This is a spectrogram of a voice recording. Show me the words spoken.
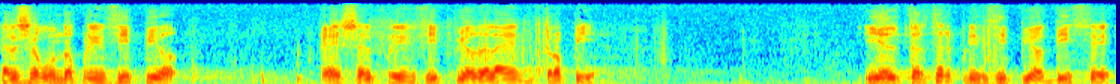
El segundo principio es el principio de la entropía. Y el tercer principio dice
